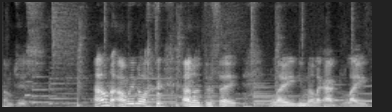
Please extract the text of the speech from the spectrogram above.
I'm just, I don't know, I don't really know, I don't know what to say. Like you know, like I like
